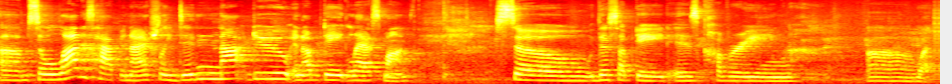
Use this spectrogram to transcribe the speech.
Um, so a lot has happened. I actually did not do an update last month. So this update is covering uh, what?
